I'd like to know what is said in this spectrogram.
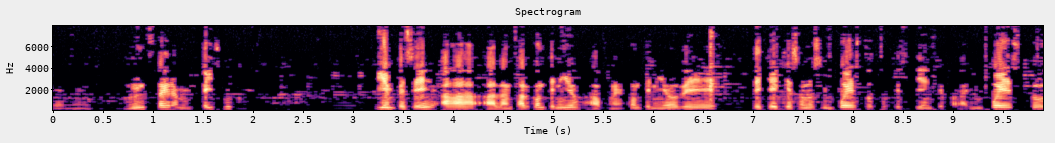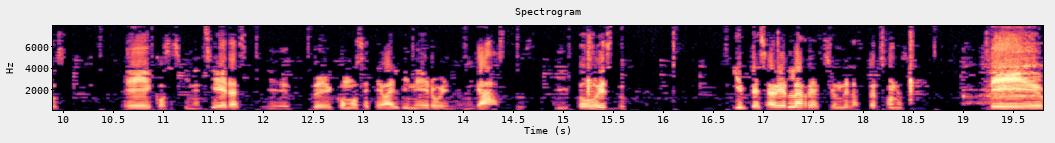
en Instagram, en Facebook. Y empecé a, lanzar contenido, a poner contenido de, de qué, son los impuestos, por qué se tienen que pagar impuestos, eh, cosas financieras, eh, de cómo se te va el dinero en, gastos y todo esto. Y empecé a ver la reacción de las personas, de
